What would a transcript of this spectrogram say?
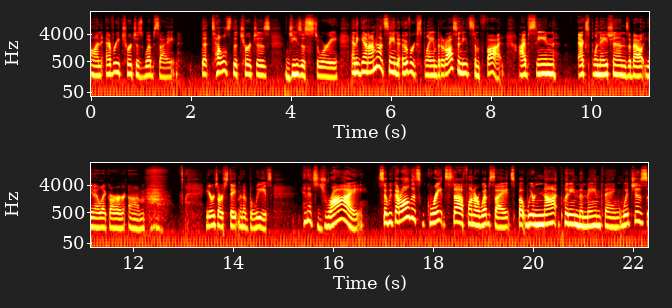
on every church's website that tells the church's Jesus story. And again, I'm not saying to over explain, but it also needs some thought. I've seen explanations about, you know, like our, um, here's our statement of beliefs, and it's dry. So we've got all this great stuff on our websites, but we're not putting the main thing, which is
